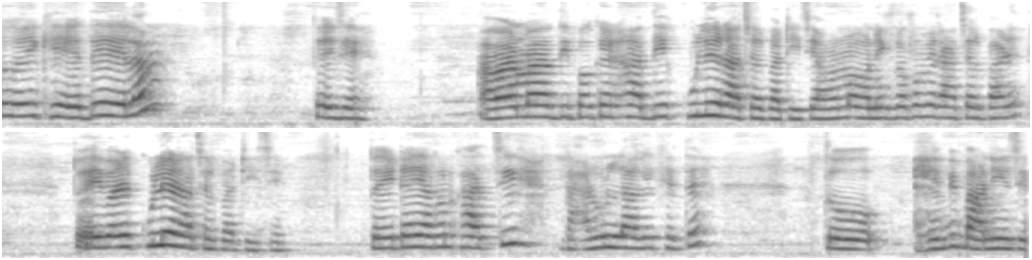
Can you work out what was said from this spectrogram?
তো এই খেয়ে দিয়ে এলাম। তো এই যে, আমার মা দীপকের হাত দিয়ে কুলের আচার পাঠিয়েছে, আমার মা অনেক রকমের আচার পারে। তো এবারে কুলের আচার পাঠিয়েছে। তো এটাই এখন খাচ্ছি, দারুণ লাগে খেতে। তো হেভি বানিয়েছে,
